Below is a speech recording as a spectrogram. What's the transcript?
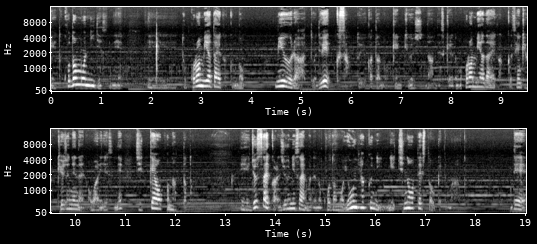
えーと、子供にですね、えーと、コロンビア大学のミューラーとデュエックさんという方の研究なんですけれどもコロンビア大学1990年代の終わりですね。実験を行ったと、えー、10歳から12歳までの子供400人に知能テストを受けてもらうと。で、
